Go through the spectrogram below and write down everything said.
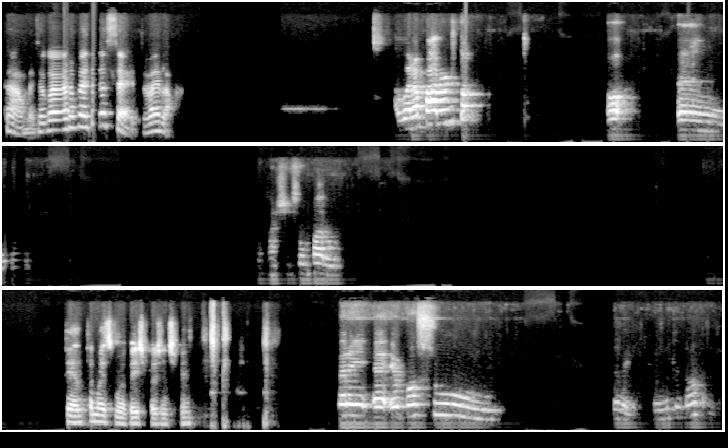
Tá, mas agora vai dar certo. Vai lá. Agora parou de tocar. Ó, é... Acho que o som parou. Tenta mais uma vez para a gente ver. Peraí, é, eu posso. Peraí, eu vou tentar uma coisa.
